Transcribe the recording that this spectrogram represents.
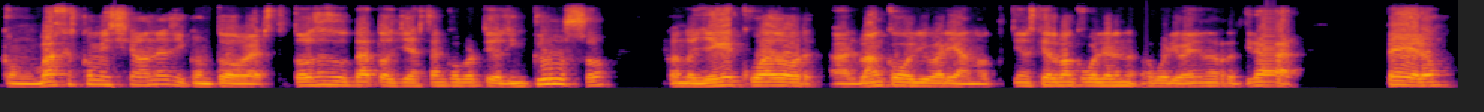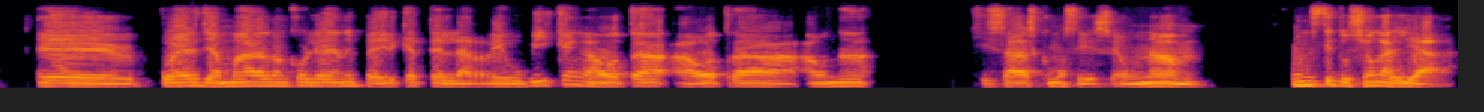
con bajas comisiones y con todo esto. Todos esos datos ya están convertidos. Incluso cuando llegue Ecuador al Banco Bolivariano, tienes que ir al Banco Bolivariano, a retirar, pero eh, puedes llamar al Banco Bolivariano y pedir que te la reubiquen a otra, a otra, a una, quizás, ¿cómo se dice? Una, una institución aliada.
